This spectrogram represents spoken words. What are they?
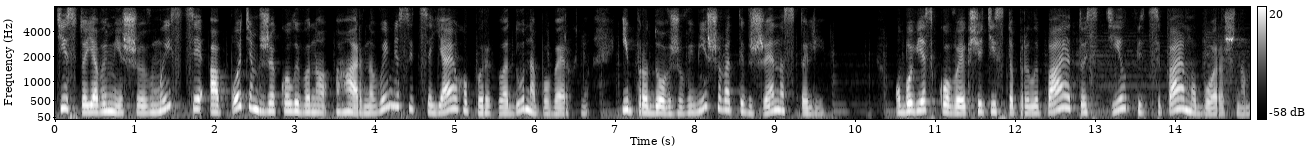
Тісто я вимішую в мисці, а потім, вже коли воно гарно виміситься, я його перекладу на поверхню і продовжу вимішувати вже на столі. Обов'язково, якщо тісто прилипає, то стіл підсипаємо борошном,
